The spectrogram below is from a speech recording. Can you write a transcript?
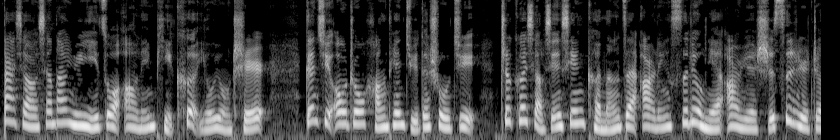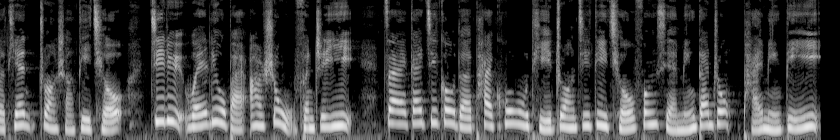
大小相当于一座奥林匹克游泳池。根据欧洲航天局的数据，这颗小行星可能在二零四六年二月十四日这天撞上地球，几率为六百二十五分之一，在该机构的太空物体撞击地球风险名单中排名第一。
